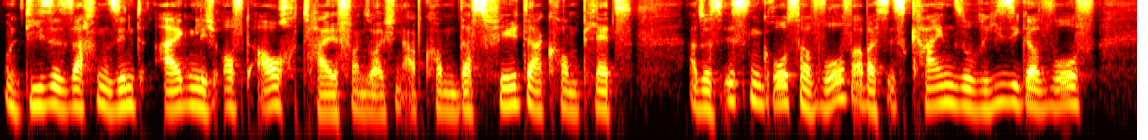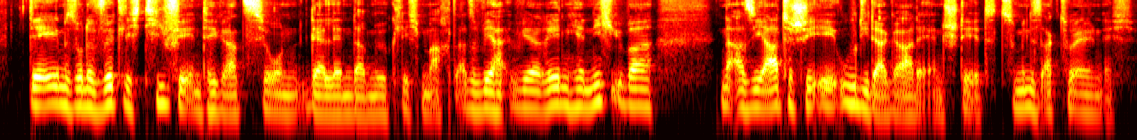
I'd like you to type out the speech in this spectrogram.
Und diese Sachen sind eigentlich oft auch Teil von solchen Abkommen. Das fehlt da komplett. Also es ist ein großer Wurf, aber es ist kein so riesiger Wurf, der eben so eine wirklich tiefe Integration der Länder möglich macht. Also wir, wir reden hier nicht über eine asiatische EU, die da gerade entsteht. Zumindest aktuell nicht.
